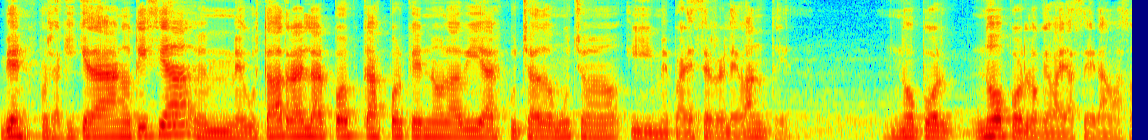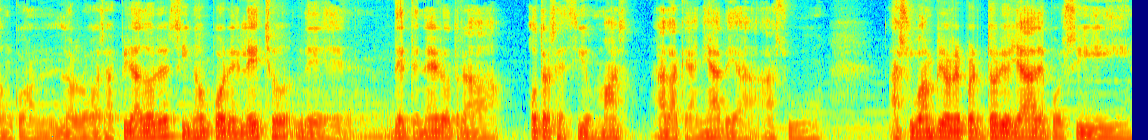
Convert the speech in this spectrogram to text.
Bien, pues aquí queda la noticia. Me gustaba traerla al podcast porque no la había escuchado mucho y me parece relevante no por, no por lo que vaya a hacer Amazon con los robots aspiradores, sino por el hecho de, tener otra, otra sección más a la que añade a su amplio repertorio ya de por sí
